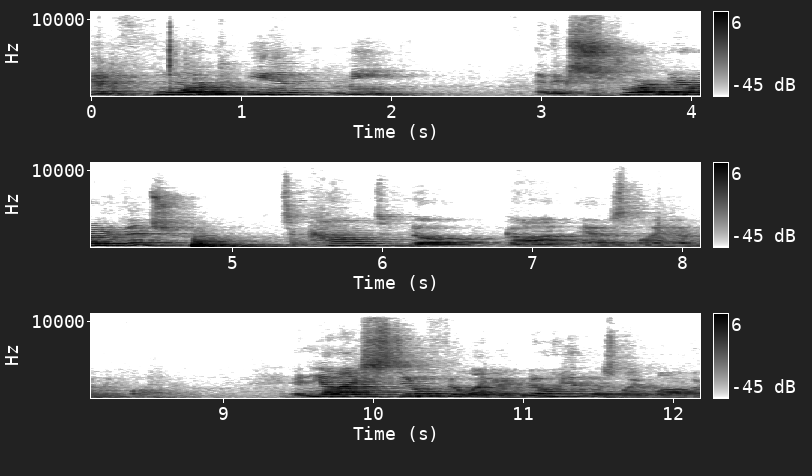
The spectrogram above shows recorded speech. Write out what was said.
and formed in me an extraordinary adventure to come to know God as my Heavenly Father. And yet I still feel like I know Him as my Father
